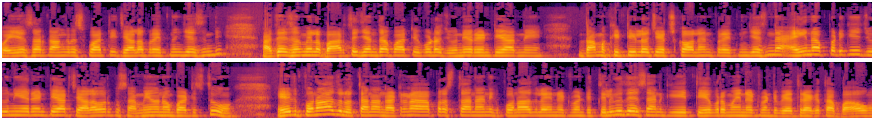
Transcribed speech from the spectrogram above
వైఎస్ఆర్ కాంగ్రెస్ పార్టీ చాలా ప్రయత్నం చేసింది. అదే సమయంలో భారతీయ జనతా పార్టీ కూడా జూనియర్ ఎన్టీఆర్ని తమ కిట్టీలో చేర్చుకోవాలని ప్రయత్నం చేసింది. అయినప్పటికీ జూనియర్ ఎన్టీఆర్ చాలా వరకు సంయమనం పాటిస్తూ ఏది పునాదులు తన నటన ప్రస్థానానికి పునాదులైనటువంటి తెలుగుదేశం తెలుగుదేశానికి తీవ్రమైనటువంటి వ్యతిరేకత భావం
